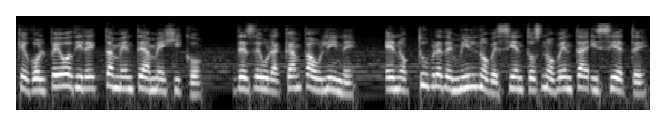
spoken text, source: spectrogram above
que golpeó directamente a México, desde Huracán Pauline, en octubre de 1997,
